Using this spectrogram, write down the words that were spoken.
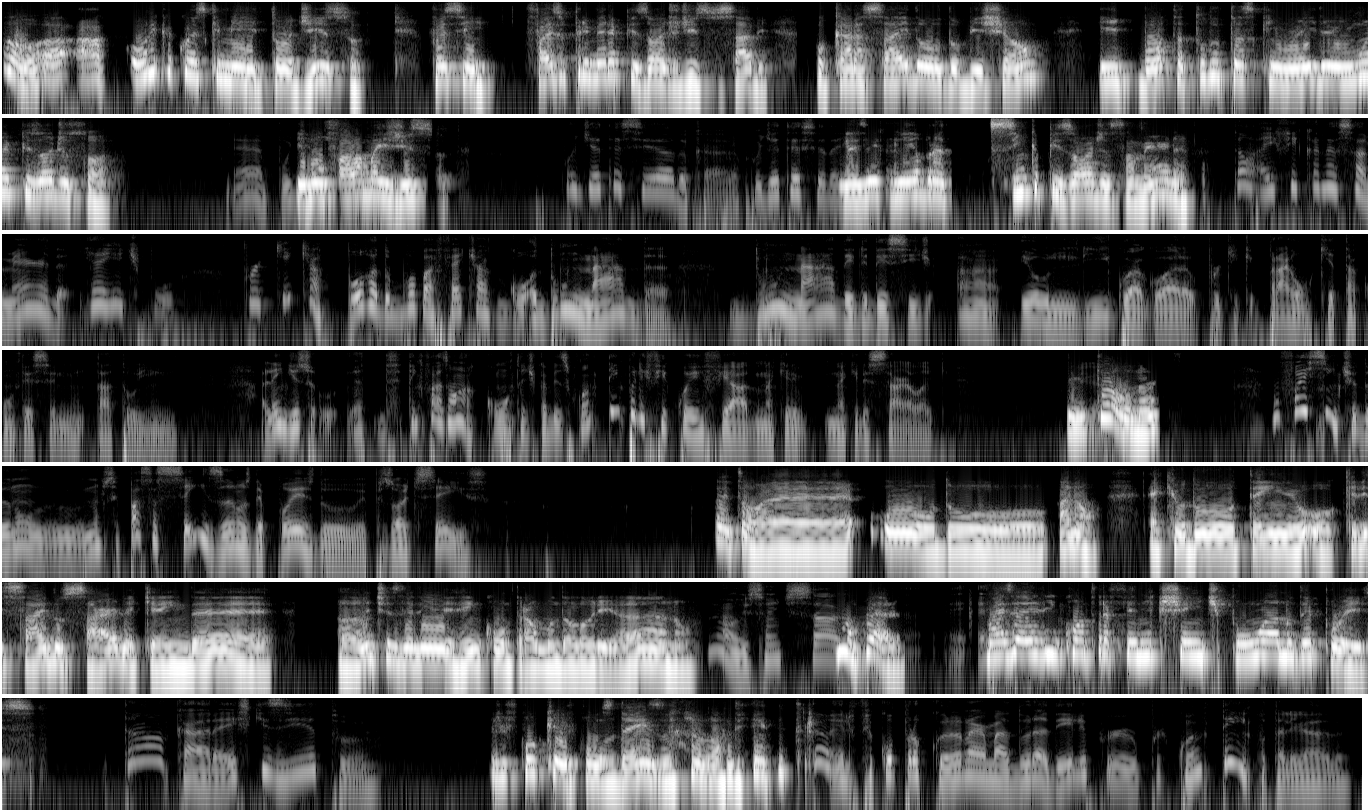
Não, a, a única coisa que me irritou disso foi assim: faz o primeiro episódio disso, sabe? O cara sai do, do bichão e bota tudo Tusken Raider em um episódio só. É, podia. E não fala mais disso. Podia ter sido, cara. Podia ter sido. Aí Mas ele lembra cinco episódios dessa merda? Então, aí fica nessa merda. E aí, tipo, por que que a porra do Boba Fett agora, do nada, do nada ele decide, ah, eu ligo agora porque, que- pra o que tá acontecendo em Tatooine. Além disso, você tem que fazer uma conta de cabeça. Quanto tempo ele ficou enfiado naquele, naquele Sarlacc? Então, né? Não faz sentido, não, não se passa seis anos depois do episódio 6? Então, é. O do. Ah, não. É que o do. Tem. O que ele sai do Sarlacc que ainda é. Antes dele reencontrar o Mandaloriano. Não, isso a gente sabe. Não, mas- pera. é- é- Mas aí ele encontra a Fennec Shen, tipo, um ano depois. Então, cara, é esquisito. Ele ficou o quê? Ficou uns 10 anos lá dentro. Então, ele ficou procurando a armadura dele por, por quanto tempo, tá ligado?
